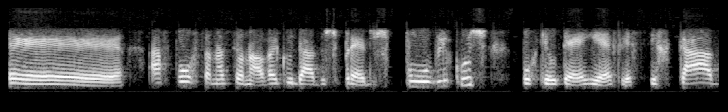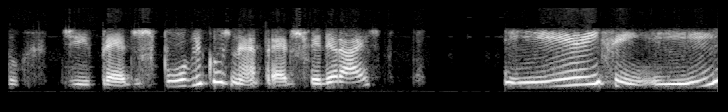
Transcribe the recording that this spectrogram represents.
É, a Força Nacional vai cuidar dos prédios públicos, porque o TRF é cercado de prédios públicos, né, prédios federais. E, enfim, e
